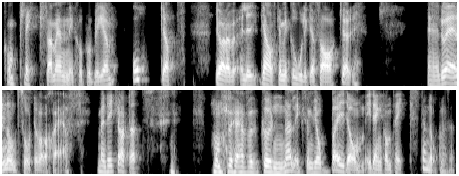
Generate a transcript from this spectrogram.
komplexa människoproblem och att göra eller, ganska mycket olika saker, eh, då är det nog svårt att vara chef. Men det är klart att man behöver kunna liksom jobba i, dem, i den kontexten då på något sätt.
